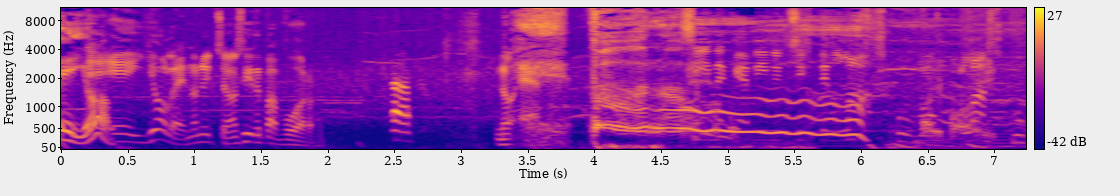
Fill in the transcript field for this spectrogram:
Ei ole. Ei ole. No nyt se on Sirpan vuoro. F. No F. Siinä kävi nyt sitten lasku, lasku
